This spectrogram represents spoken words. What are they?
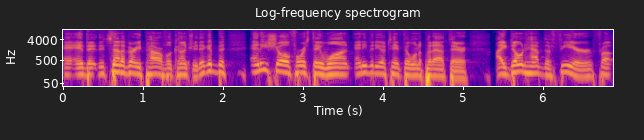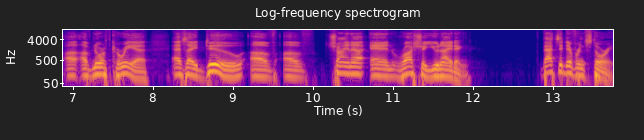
And it's not a very powerful country. They could be any show of force they want, any videotape they want to put out there. I don't have the fear from, uh, of North Korea as I do of of China and Russia uniting. That's a different story.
